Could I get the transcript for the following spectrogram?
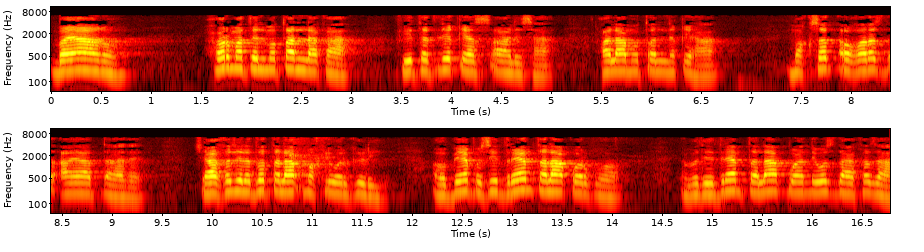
بیان حرمت المطلقه فی تطلیق الثالثه علی مطلقها مقصد او غرض د آیات دا ده چې اخذ له دوه طلاق مخکې ورکړي او بیا پسې دریم طلاق ورکو په دې دریم طلاق باندې اوس دا خزه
